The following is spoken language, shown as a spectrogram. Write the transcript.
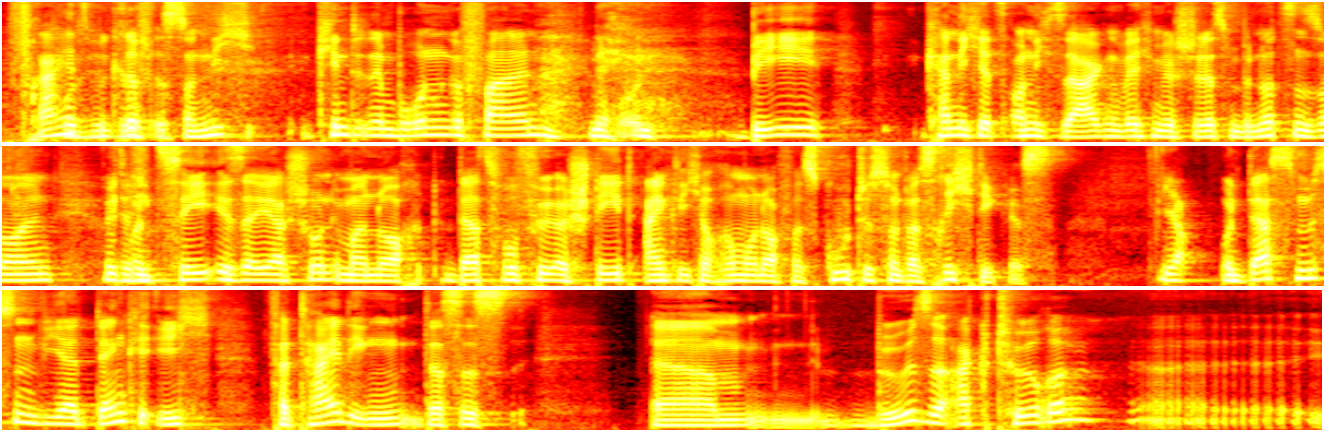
Freiheitsbegriff ist noch nicht Kind in den Brunnen gefallen. Nee. Und B, kann ich jetzt auch nicht sagen, welchen wir stattdessen benutzen sollen. Richtig. Und C, ist er ja schon immer noch das, wofür er steht, eigentlich auch immer noch was Gutes und was Richtiges. Ja. Und das müssen wir, denke ich, verteidigen, dass es ähm, böse Akteure, äh,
